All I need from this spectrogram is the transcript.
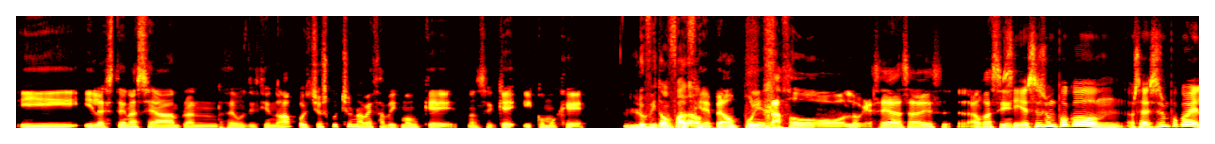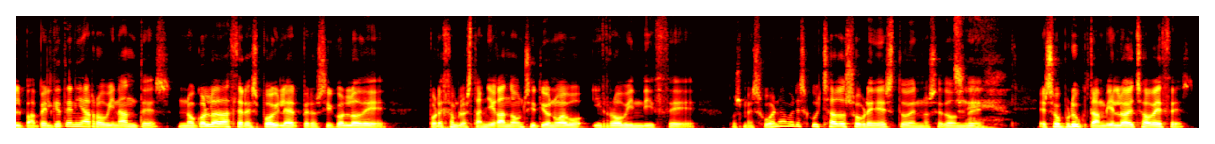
Y, y la escena sea en plan Zeus diciendo, ah, pues yo escuché una vez a Big Mom que no sé qué, y como que Luffy todo enfadado. Le pega un puñetazo o lo que sea, ¿sabes? Algo así. Sí. ese es un poco. mm, O sea, ese es un poco el papel que tenía Robin antes. No con lo de hacer spoiler, pero sí con lo de. Por ejemplo, están llegando a un sitio nuevo y Robin dice. Pues me suena haber escuchado sobre esto en no sé dónde. Sí. Eso Brooke también lo ha hecho a veces.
